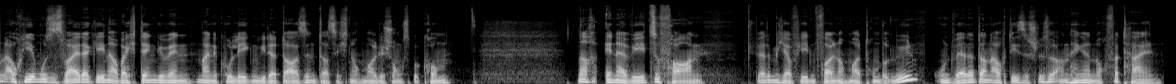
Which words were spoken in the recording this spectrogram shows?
Und auch hier muss es weitergehen, aber ich denke, wenn meine Kollegen wieder da sind, dass ich nochmal die Chance bekomme, nach NRW zu fahren. Ich werde mich auf jeden Fall nochmal drum bemühen und werde dann auch diese Schlüsselanhänger noch verteilen.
